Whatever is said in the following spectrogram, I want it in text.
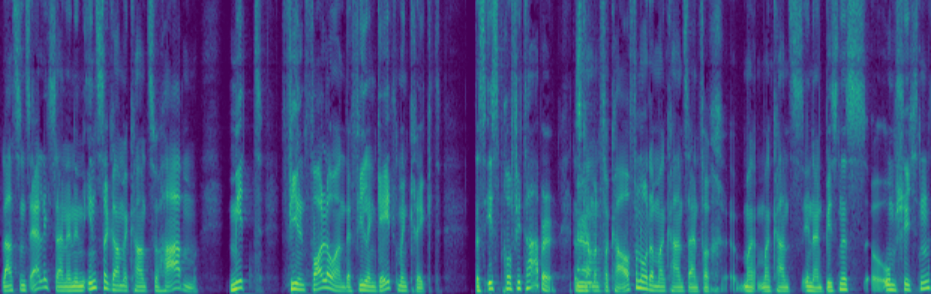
Lass uns ehrlich sein, einen Instagram-Account zu haben mit vielen Followern, der viel Engagement kriegt, das ist profitabel. Das Ja. kann man verkaufen oder man kann es einfach, man, man kann es in ein Business äh, umschichten.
